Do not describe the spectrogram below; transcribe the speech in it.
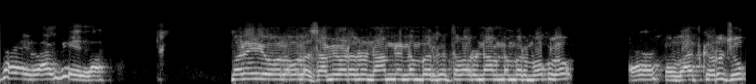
ભાઈ વાઘેલા. મને ઓલા ઓલા સામેવાળાનું નામ ને નંબર ને તમારું નામ નંબર મોકલો. હા, હું વાત કરું છું.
